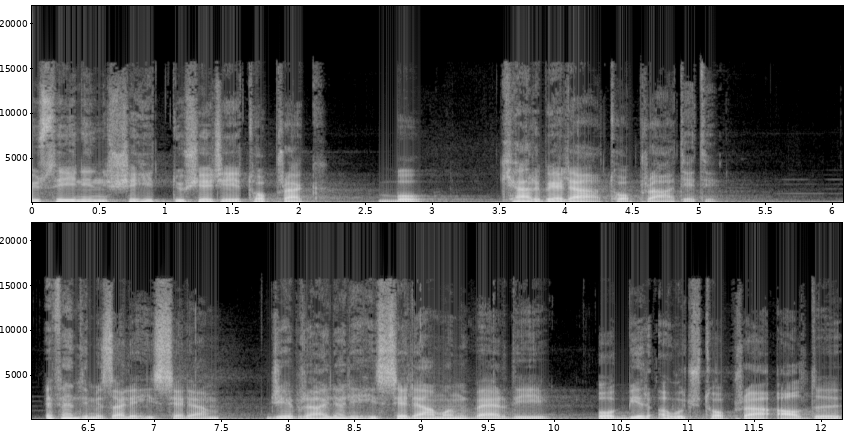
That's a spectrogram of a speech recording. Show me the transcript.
Hüseyin'in şehit düşeceği toprak bu, Kerbela toprağı dedi. Efendimiz aleyhisselam, Cebrail aleyhisselamın verdiği o bir avuç toprağı aldı,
